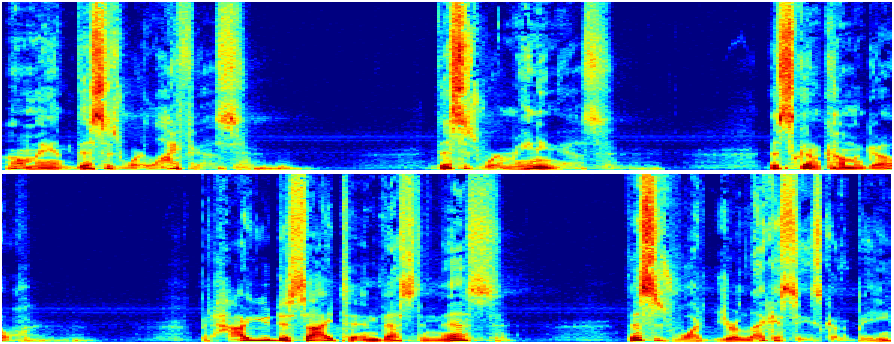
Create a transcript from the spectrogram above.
oh man, this is where life is. This is where meaning is. This is going to come and go. But how you decide to invest in this this is what your legacy is going to be.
